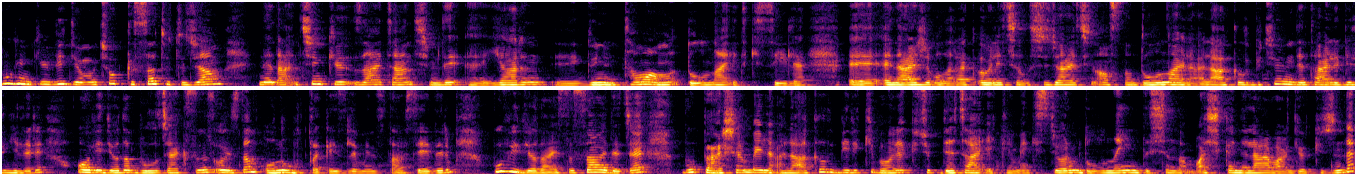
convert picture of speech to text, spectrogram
Bugünkü videomu çok kısa tutacağım. Neden? Çünkü zaten şimdi e, yarın e, günün tamamı dolunay etkisiyle e, enerji olarak öyle çalışacağı için aslında dolunayla alakalı bütün detaylı bilgileri o videoda bulacaksınız. O yüzden onu mutlaka izlemenizi tavsiye ederim. Bu videoda ise sadece bu perşembe ile alakalı bir iki böyle küçük detay eklemek istiyorum. Dolunayın dışında başka neler var gökyüzünde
